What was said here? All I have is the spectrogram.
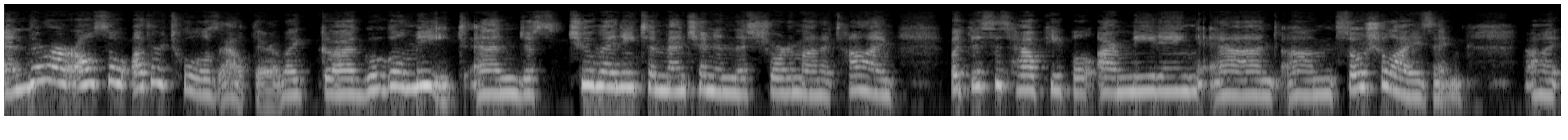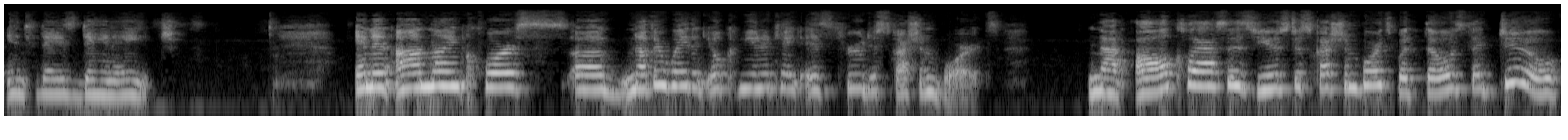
And there are also other tools out there like uh, Google Meet and just too many to mention in this short amount of time. But this is how people are meeting and um, socializing uh, in today's day and age. In an online course, uh, another way that you'll communicate is through discussion boards not all classes use discussion boards, but those that do,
